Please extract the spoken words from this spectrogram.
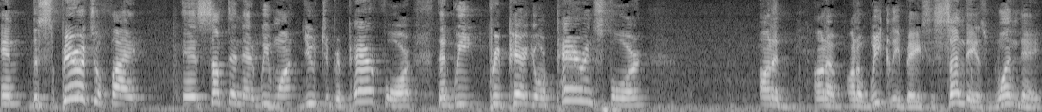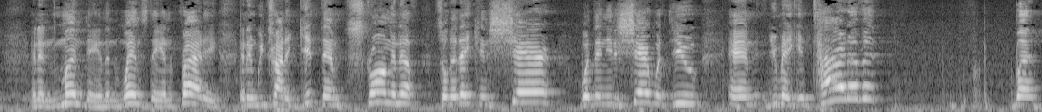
And the spiritual fight is something that we want you to prepare for, that we prepare your parents for, on a, on a, on a weekly basis. Sunday is one day, and then Monday, and then Wednesday, and Friday. And then we try to get them strong enough so that they can share what they need to share with you. And you may get tired of it, but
